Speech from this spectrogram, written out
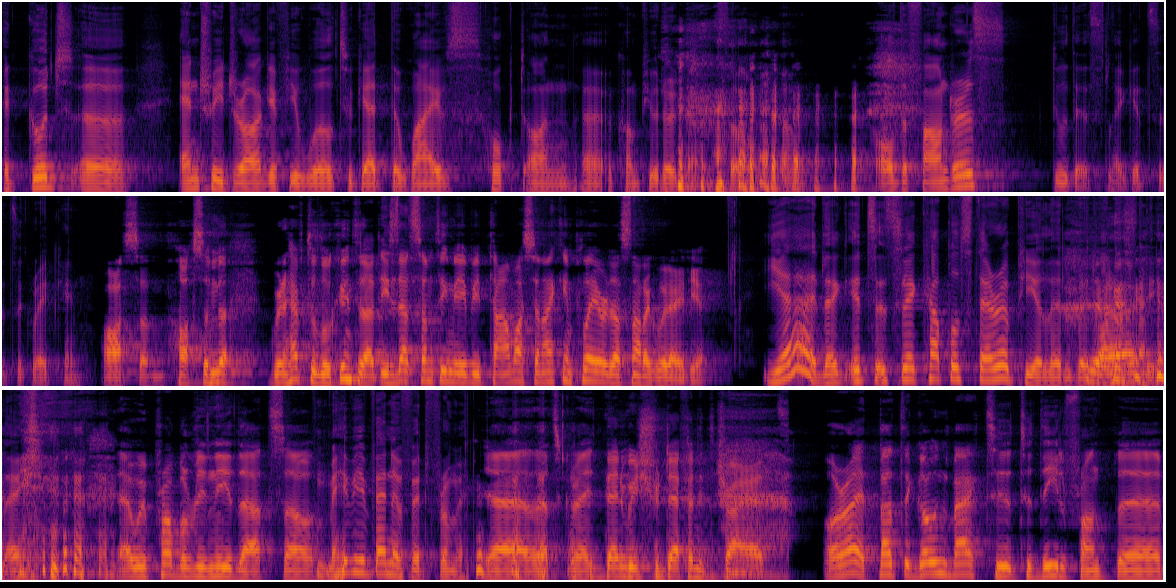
a good uh, entry drug, if you will, to get the wives hooked on uh, a computer game. so um, all the founders do this. Like it's it's a great game. Awesome, awesome. We're gonna have to look into that. Is that something maybe Thomas and I can play, or that's not a good idea? Yeah, like it's it's like couples therapy a little bit, yeah. honestly. Like yeah, we probably need that. So maybe benefit from it. Yeah, that's great. then we should definitely try it. All right, but going back to to Dealfront uh,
